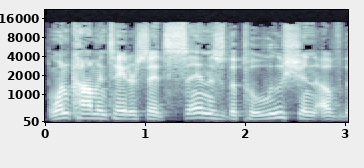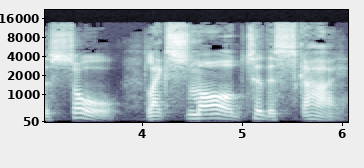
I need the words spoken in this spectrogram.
One commentator said, Sin is the pollution of the soul, like smog to the sky.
